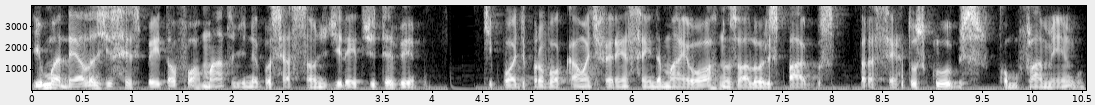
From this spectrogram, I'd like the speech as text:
E uma delas diz respeito ao formato de negociação de direitos de TV, que pode provocar uma diferença ainda maior nos valores pagos para certos clubes, como o Flamengo,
